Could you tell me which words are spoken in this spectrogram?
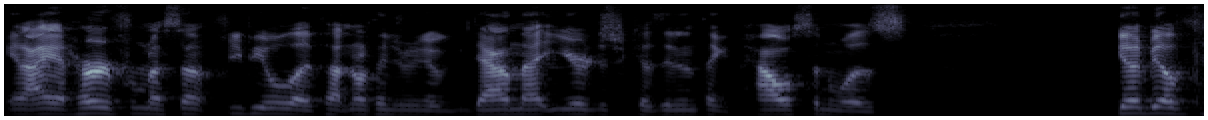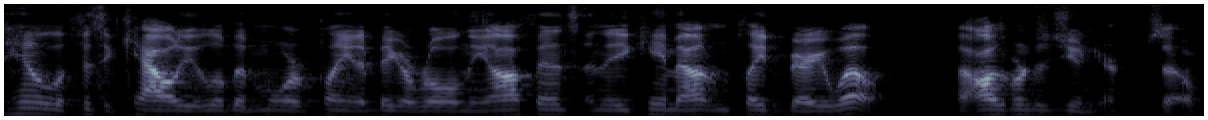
and I had heard from a few people that thought North Andrew was going to go down that year just because they didn't think Powelson was going to be able to handle the physicality a little bit more, playing a bigger role in the offense. And then he came out and played very well. Uh, Osborne's a junior, so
